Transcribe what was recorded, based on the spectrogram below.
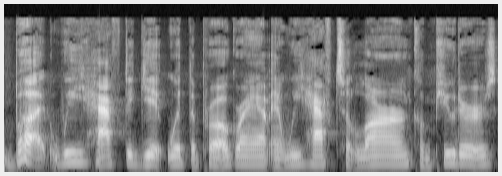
but we have to get with the program and we have to learn computers.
